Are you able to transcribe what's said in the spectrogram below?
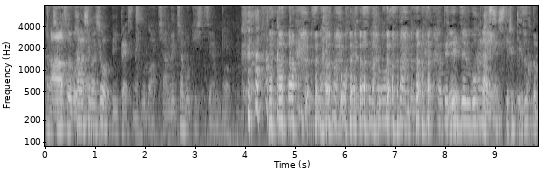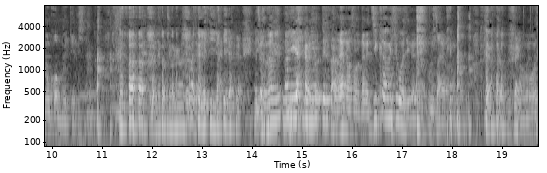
話し,、あーそういうことね。話しましょうって言いたいですね僕は。めちゃめちゃ無機質やんけ、スマホスタンドで立てて全然動かないやん話してるけど。けずっと向こう向いてるしなんか。なんでこっち向きましょうかじゃあ。いやいやいやちょっと波波いや波寄ってるから。なんかそのなんか時間表示がうざいわなんかもう。さいともう向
